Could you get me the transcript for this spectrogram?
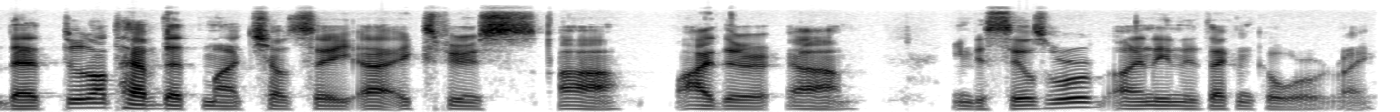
that do not have that much, I would say, uh, experience uh, either um, in the sales world and in the technical world, right?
